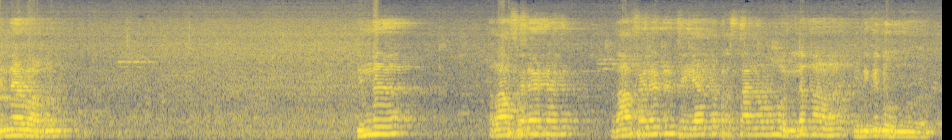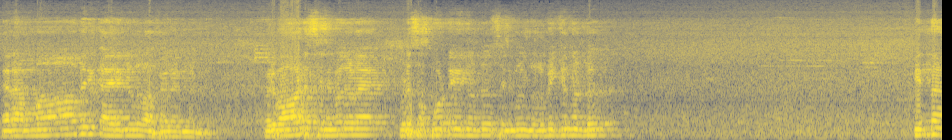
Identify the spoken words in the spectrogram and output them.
എന്നേ പറഞ്ഞു ഇന്ന് റാഫേലേട്ടൻ റാഫേലേട്ടൻ ചെയ്യാത്ത പ്രസ്ഥാനങ്ങളൊന്നും ഇല്ലെന്നാണ് എനിക്ക് തോന്നുന്നത്. കാരണം അമ്മാതിരി കാര്യങ്ങൾ റാഫേലേട്ടനുണ്ട്. ഒരുപാട് സിനിമകളെ ഇവിടെ സപ്പോർട്ട് ചെയ്യുന്നുണ്ട് സിനിമകൾ നിർമ്മിക്കുന്നുണ്ട്. ഇന്ന്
